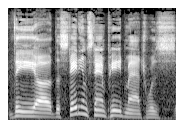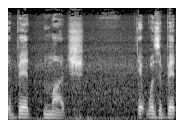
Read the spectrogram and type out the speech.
The uh, the Stadium Stampede match was a bit much. It was a bit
